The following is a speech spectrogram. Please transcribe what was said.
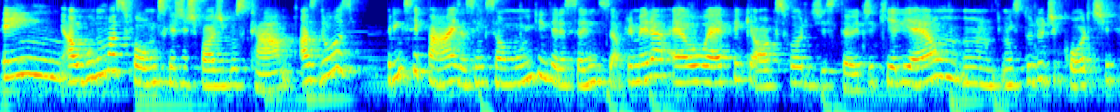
Tem algumas fontes que a gente pode buscar. As duas principais, assim, que são muito interessantes. A primeira é o Epic Oxford Study, que ele é um, um, um estudo de corte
